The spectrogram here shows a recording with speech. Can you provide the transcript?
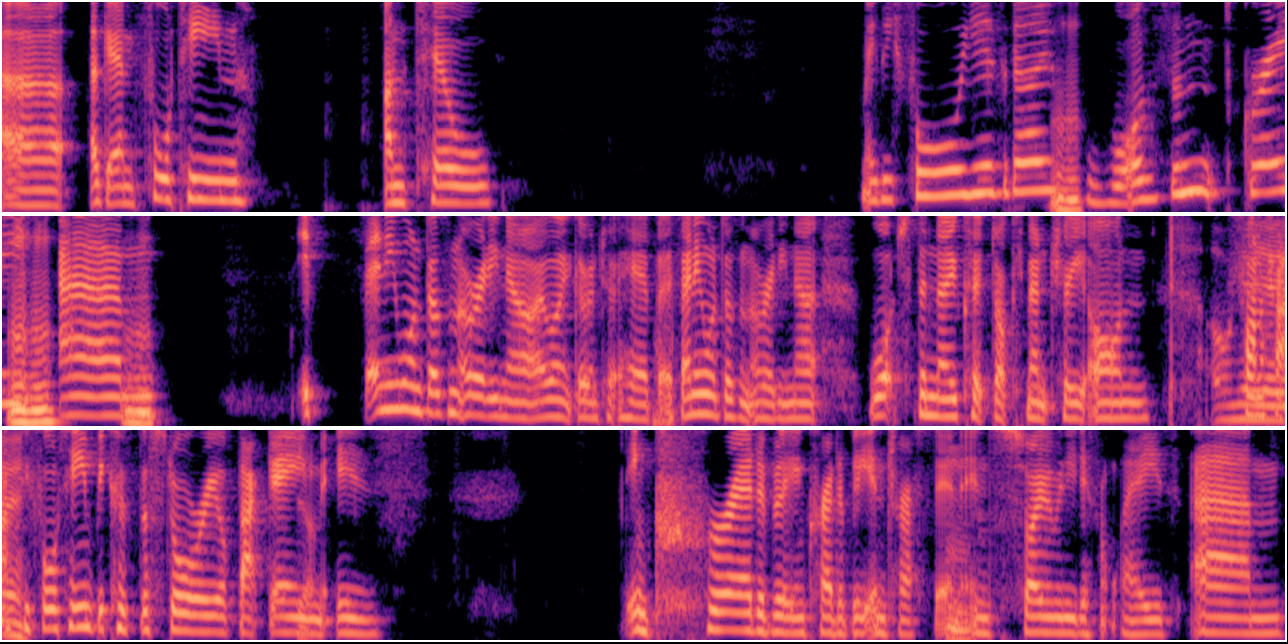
Uh, again, 14 until maybe four years ago Mm-hmm. wasn't great. Um, If anyone doesn't already know, I won't go into it here, but if anyone doesn't already know, watch the Noclip documentary on Oh yeah, Final yeah, Fantasy yeah. 14 because the story of that game is incredibly, incredibly interesting Hmm. in so many different ways. Um,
